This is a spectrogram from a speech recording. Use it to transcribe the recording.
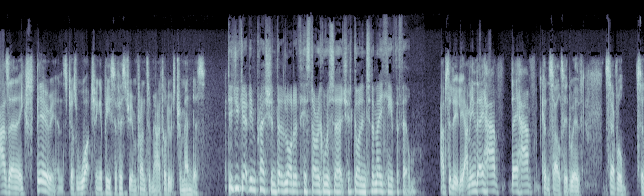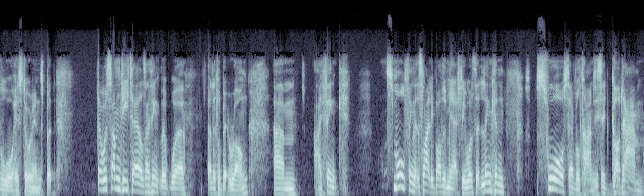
as an experience, just watching a piece of history in front of me, I thought it was tremendous. Did you get the impression that a lot of historical research had gone into the making of the film? Absolutely. I mean, they have they have consulted with several Civil War historians, but there were some details I think that were a little bit wrong. Um, I think small thing that slightly bothered me actually was that Lincoln swore several times. He said "goddamn,"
